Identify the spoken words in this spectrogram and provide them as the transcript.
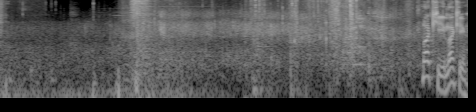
Lucky, lucky.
